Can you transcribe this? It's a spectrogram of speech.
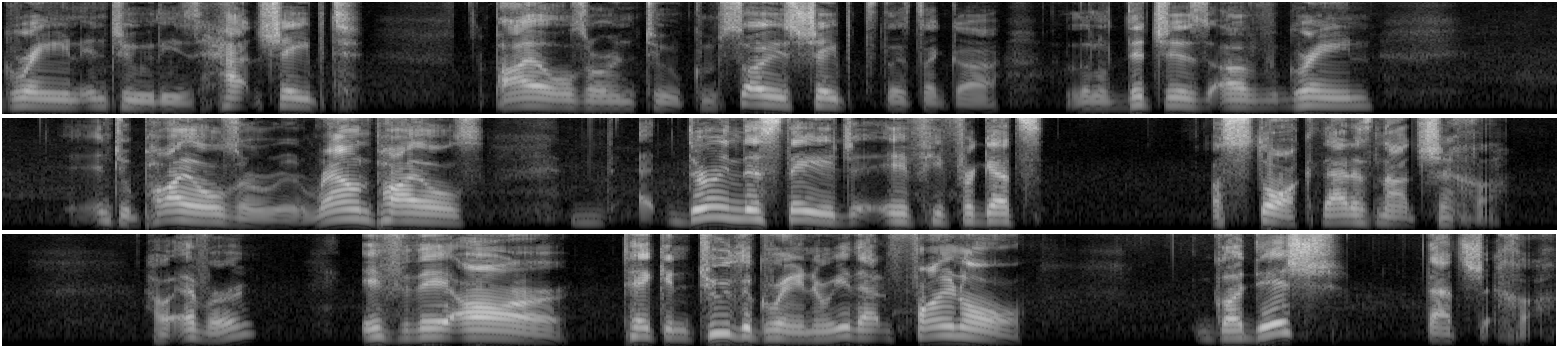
grain into these hat shaped piles or into kumsois shaped, that's like uh, little ditches of grain, into piles or round piles during this stage, if he forgets a stalk, that is not shichcha. However, if they are taken to the granary, that final gadish, that's shichcha.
